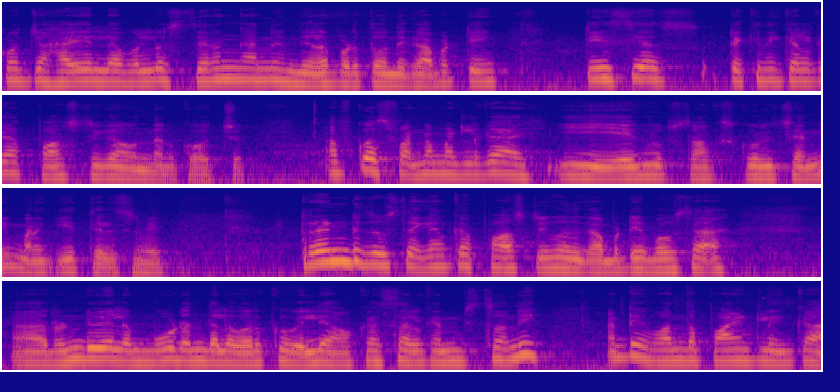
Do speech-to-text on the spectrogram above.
కొంచెం హై లెవెల్లో స్థిరంగానే నిలబడుతోంది కాబట్టి టీసీఎస్ టెక్నికల్గా పాజిటివ్గా ఉందనుకోవచ్చు. అఫ్కోర్స్ ఫండమెంటల్గా ఈ ఏ గ్రూప్ స్టాక్స్ గురించి అన్ని మనకి తెలిసినవి. ట్రెండ్ చూస్తే కనుక పాజిటివ్గా ఉంది కాబట్టి బహుశా రెండు వేల మూడు వందల వరకు వెళ్ళే అవకాశాలు కనిపిస్తుంది. అంటే వంద పాయింట్లు ఇంకా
